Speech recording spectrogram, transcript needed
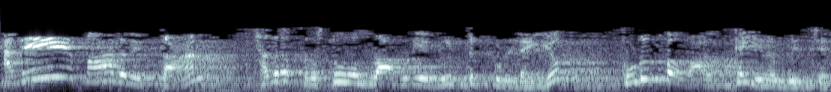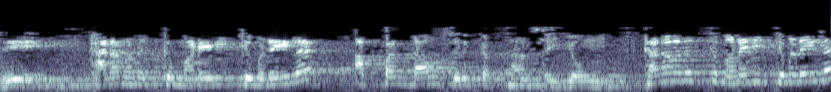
அதே மாதிரி தான் ரசூலுல்லாஹுடைய வீட்டுக்குள்ளேயும் குடும்ப வாழ்க்கை இருந்துச்சு. கணவனுக்கு மனைவிக்கும் இடையில அப் அண்ட் டவுன்ஸ் இருக்கத்தான் செய்யும். கணவனுக்கு மனைவிக்கும் இடையில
